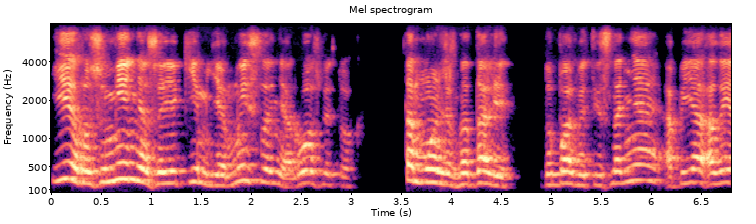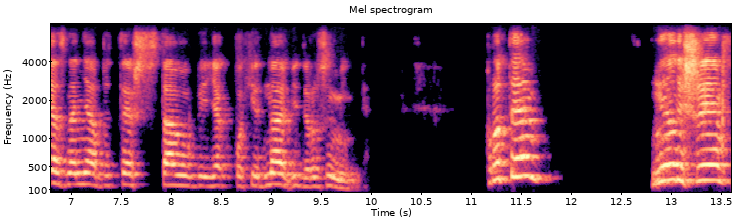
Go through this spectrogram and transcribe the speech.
і розуміння, за яким є мислення, розвиток. Там можна далі додати знання, аби я, але я знання би теж ставив би як похідна від розуміння. Проте не лише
